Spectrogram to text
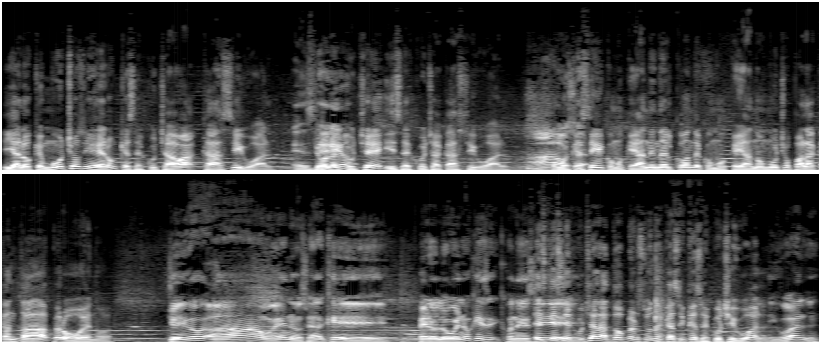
y a lo que muchos dijeron que se escuchaba casi igual. ¿En Yo la escuché y se escucha casi igual. Ah, como que sea- sí, como que ya Ninel Conde, como que ya no mucho para la cantada, pero bueno. Yo digo, ah, bueno, o sea que... Pero lo bueno que con ese... Es que se escucha las dos versiones, casi que se escucha igual. Igual.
